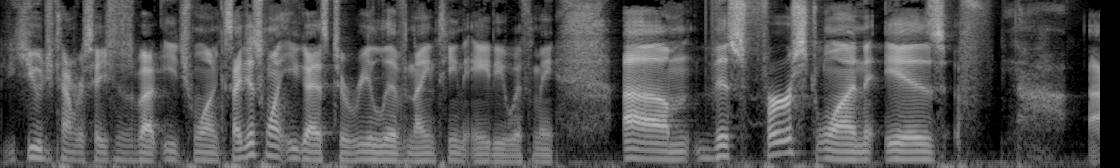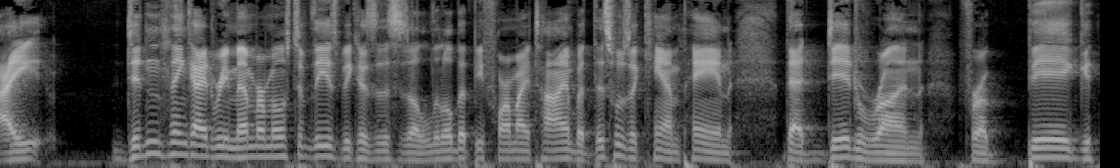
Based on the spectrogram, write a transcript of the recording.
huge conversations about each one because I just want you guys to relive 1980 with me. Um, this first one is I didn't think I'd remember most of these because this is a little bit before my time, but this was a campaign that did run for a big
